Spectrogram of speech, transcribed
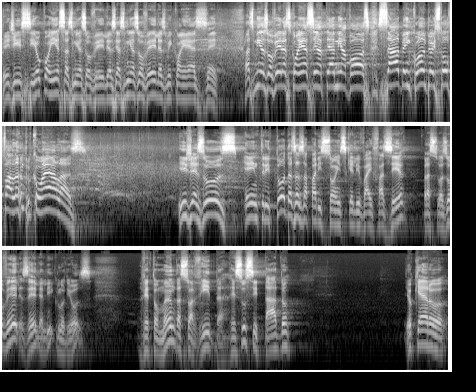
Ele disse: Eu conheço as minhas ovelhas e as minhas ovelhas me conhecem. As minhas ovelhas conhecem até a minha voz, sabem quando eu estou falando com elas. E Jesus, entre todas as aparições que ele vai fazer para as suas ovelhas, ele ali glorioso, retomando a sua vida, ressuscitado, eu quero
